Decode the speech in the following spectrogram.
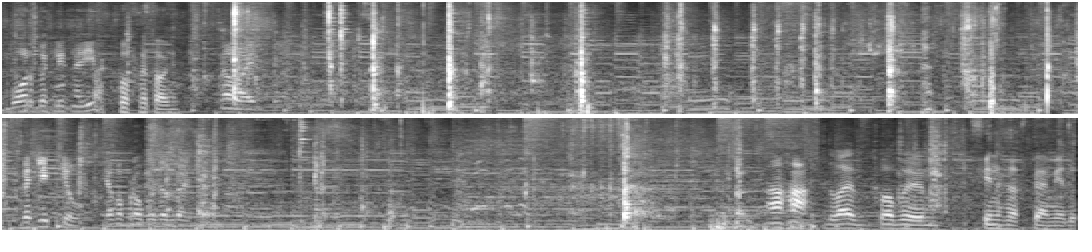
Борд бекліп на віп? По фритоні. Давай. Бекліп кіл. Я попробую добрати. Ага. Давай попробуємо фінгер в піраміду.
